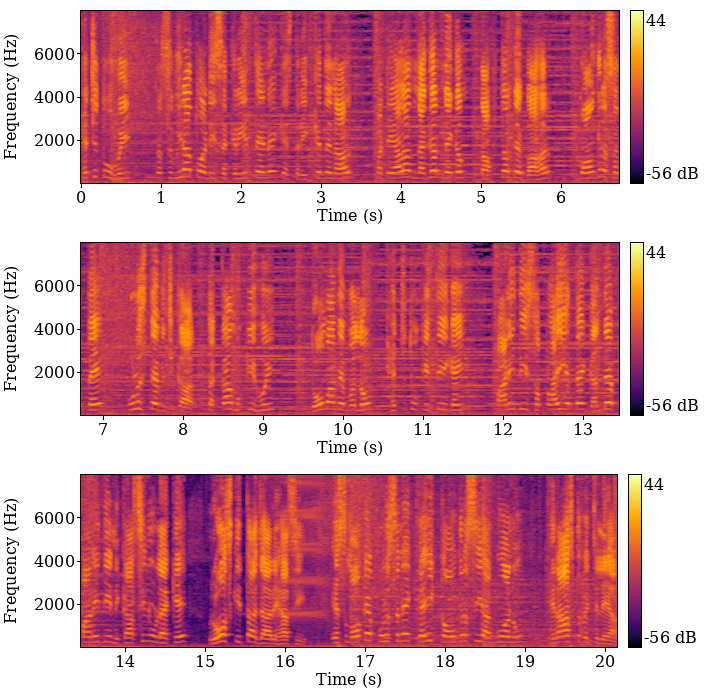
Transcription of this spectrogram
ਖਿੱਚਤੂ ਹੋਈ। ਤਸਵੀਰਾਂ ਤੁਹਾਡੀ ਸਕਰੀਨ ਤੇ ਨੇ। ਕਿਸ ਤਰੀਕੇ ਦੇ ਨਾਲ ਪਟਿਆਲਾ ਨਗਰ ਨਿਗਮ ਦਫ਼ਤਰ ਦੇ ਬਾਹਰ ਕਾਂਗਰਸ ਅਤੇ ਪੁਲਿਸ ਦੇ ਵਿਚਕਾਰ ਧੱਕਾ ਮੁੱਕੀ ਹੋਈ। ਦੋਵਾਂ ਦੇ ਵੱਲੋਂ ਖਿੱਚਤੂ ਕੀਤੀ ਗਈ। ਪਾਣੀ ਦੀ ਸਪਲਾਈ ਅਤੇ ਗੰਦੇ ਪਾਣੀ ਦੀ ਨਿਕਾਸੀ ਨੂੰ ਲੈ ਕੇ ਰੋਸ ਕੀਤਾ ਜਾ ਰਿਹਾ ਸੀ। ਇਸ ਮੌਕੇ ਪੁਲਿਸ ਨੇ ਕਈ ਕਾਂਗਰਸੀ ਆਗੂਆਂ ਨੂੰ ਹਿਰਾਸਤ ਵਿੱਚ ਲਿਆ।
